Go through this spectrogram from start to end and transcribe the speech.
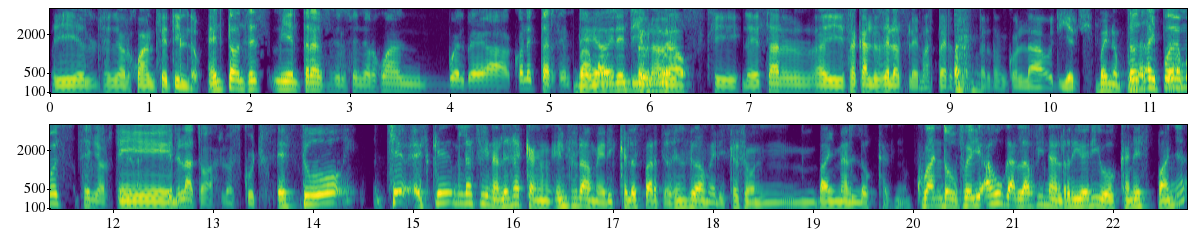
Y el señor Juan se tildó. Entonces, mientras el señor Juan vuelve a conectarse, Debe vamos haber de una vez. Sí, debe estar ahí sacándose las flemas, perdón, perdón, con la audiencia. Bueno, pues Entonces ahí podemos, señor, tírela, Eh, tírela toda, lo escucho. Estuvo. Che, es que las finales acá en, Sudamérica, los partidos en Sudamérica son vainas locas, ¿no? Cuando fue a jugar la final River y Boca en España,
